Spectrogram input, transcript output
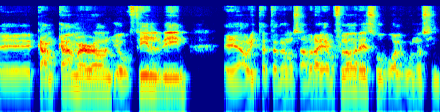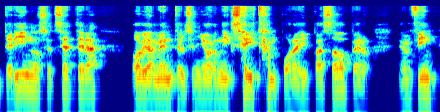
eh, Cam Cameron, Joe Philby, eh, ahorita tenemos a Brian Flores, hubo algunos interinos, etcétera. Obviamente el señor Nick Satan por ahí pasó, pero en fin.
